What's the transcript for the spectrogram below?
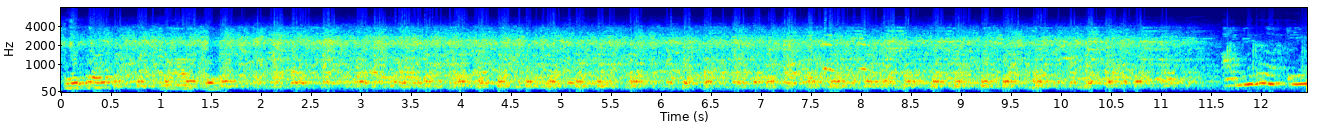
আমি না এই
